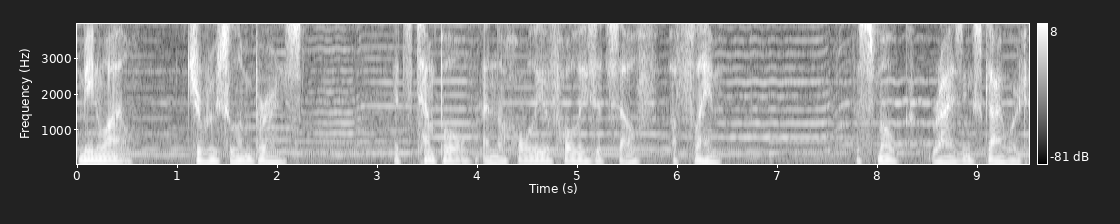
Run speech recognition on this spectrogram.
Meanwhile, Jerusalem burns, its temple and the Holy of Holies itself aflame, the smoke rising skyward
